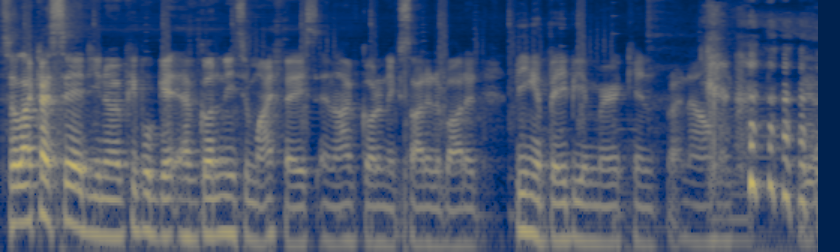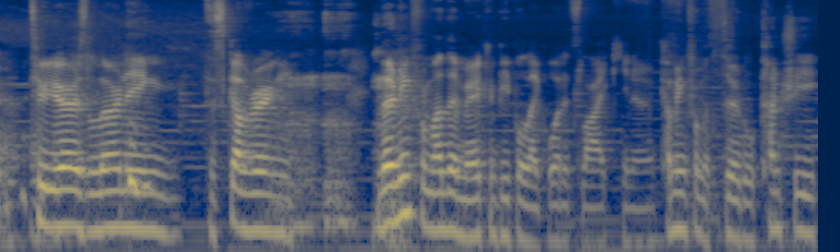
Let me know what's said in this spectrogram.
So, like I said, you know, people get have gotten into my face, and I've gotten excited about it. Being a baby American right now, like Yeah. two years learning, discovering, learning from other American people, like what it's like, you know, coming from a third world country.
